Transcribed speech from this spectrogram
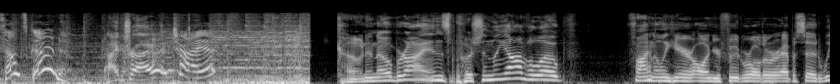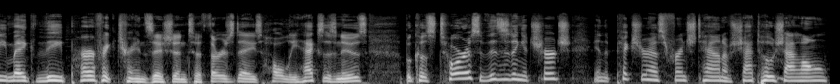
Sounds good. I'd try it. I'd try it. Conan O'Brien's pushing the envelope. Finally, here on your Food World Order episode, we make the perfect transition to Thursday's Holy Hexes news because tourists visiting a church in the picturesque French town of Chateau Chalon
